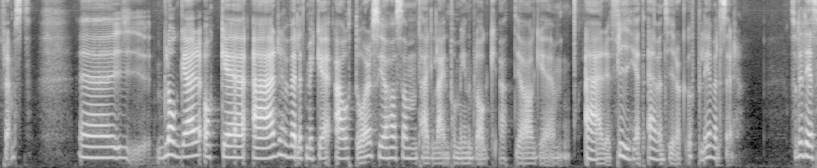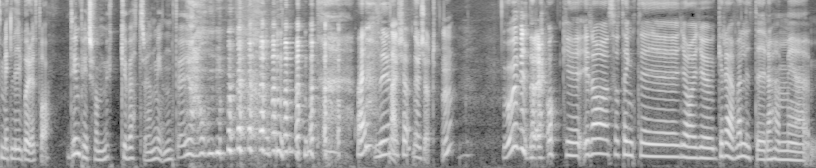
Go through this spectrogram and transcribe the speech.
främst. Eh, bloggar och eh, är väldigt mycket outdoor, så jag har som tagline på min blogg att jag eh, är frihet, äventyr och upplevelser. Så det är det som mitt liv går ut på. Din pitch var mycket bättre än min. Får jag göra om? Nej, nu är det Nej, kört. nu är det kört. Mm. Då går vi vidare. Och eh, idag så tänkte jag ju gräva lite i det här med,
